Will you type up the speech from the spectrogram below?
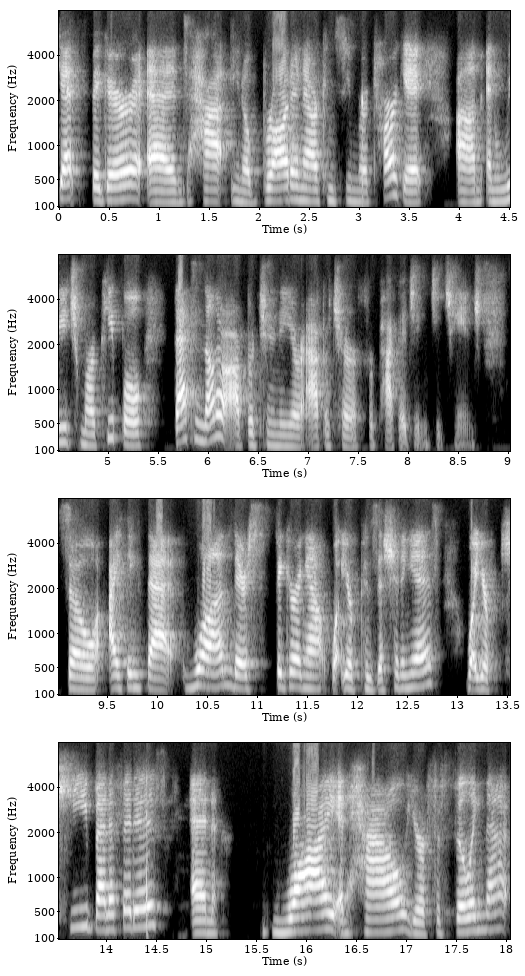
get bigger and have, you know, broaden our consumer target um, and reach more people, that's another opportunity or aperture for packaging to change. So I think that one, there's figuring out what your positioning is, what your key benefit is, and why and how you're fulfilling that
